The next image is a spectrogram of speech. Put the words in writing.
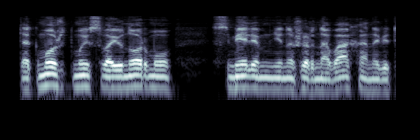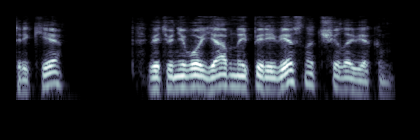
Так может, мы свою норму смелим не на жерновах, а на ветряке? Ведь у него явный перевес над человеком.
